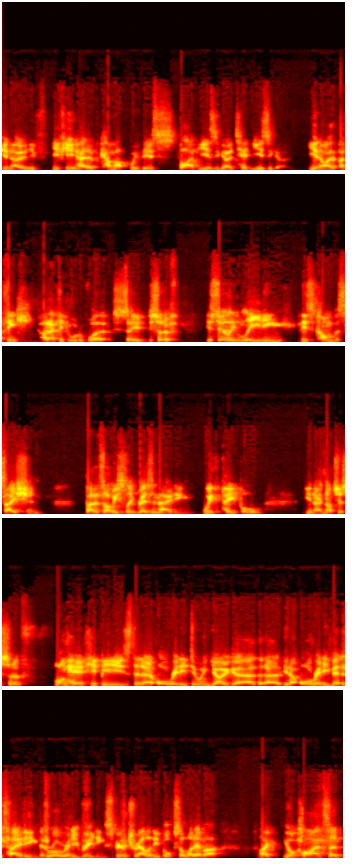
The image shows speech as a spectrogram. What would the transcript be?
You know, if if you had have come up with this five years ago, ten years ago, you know, I, I think I don't think it would have worked. So you're sort of you're certainly leading this conversation, but it's obviously resonating with people. You know, not just sort of long-haired hippies that are already doing yoga, that are you know already meditating, that are already reading spirituality books or whatever. Like your clients are,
